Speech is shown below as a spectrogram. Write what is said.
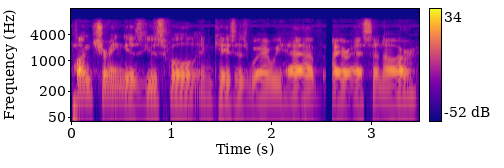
Puncturing is useful in cases where we have higher SNR,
